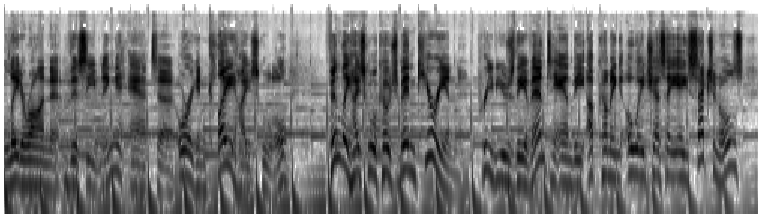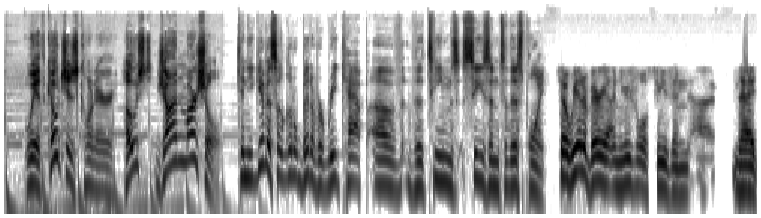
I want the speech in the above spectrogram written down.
later on this evening at uh, Oregon Clay High School. Findlay High School coach Ben Kirian previews the event and the upcoming OHSAA sectionals with Coach's Corner host John Marshall. Can you give us a little bit of a recap of the team's season to this point? So we had a very unusual season uh, that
